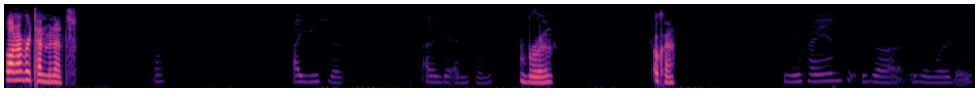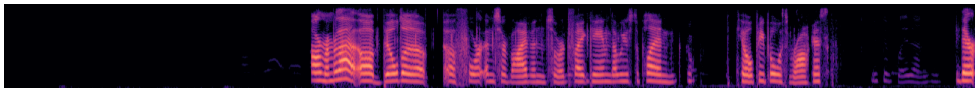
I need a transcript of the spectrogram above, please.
Spawn every 10 minutes. Oh. I used it. I didn't get anything. Bruh. Okay. The hands is a is a wordo. Oh, remember that uh build a, a fort and survive and sword fight game that we used to play and kill people with rockets? We could play that again. They're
